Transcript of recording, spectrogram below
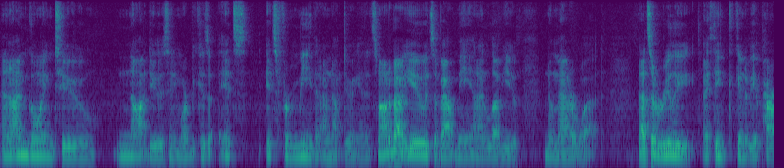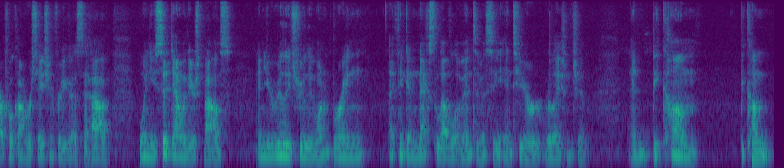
and i'm going to not do this anymore because it's it's for me that i'm not doing it. It's not about you it's about me and i love you no matter what. That's a really i think going to be a powerful conversation for you guys to have when you sit down with your spouse and you really truly want to bring i think a next level of intimacy into your relationship and become become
